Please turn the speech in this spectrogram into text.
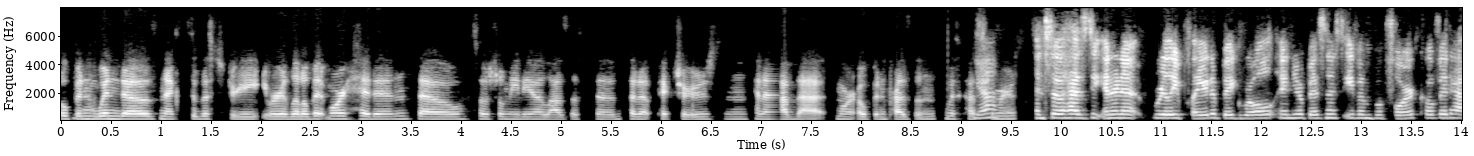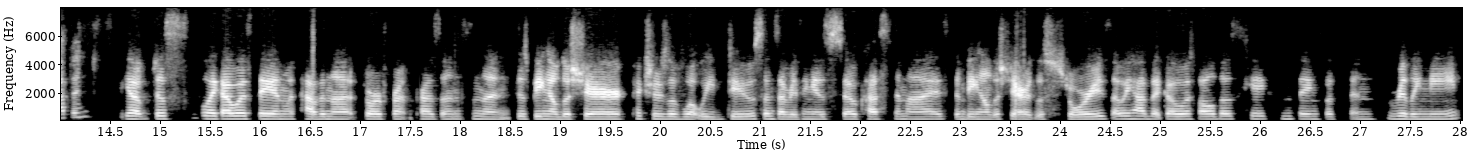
open yeah. windows next to the street. We're a little bit more hidden. So social media allows us to put up pictures and kind of have that more open presence with customers. Yeah. And so has the internet really played a big role in your business even before COVID happened? Yep, just like I was saying with having that storefront presence and then just being able to share pictures of what we do since everything is so customized and being able to share the stories that we have that go with all those cakes and things that's been really neat.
